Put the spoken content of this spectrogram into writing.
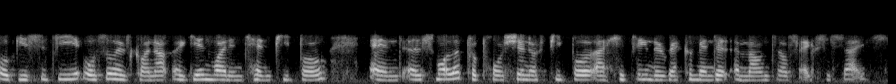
Obesity also has gone up, again, one in 10 people. And a smaller proportion of people are hitting the recommended amount of exercise.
